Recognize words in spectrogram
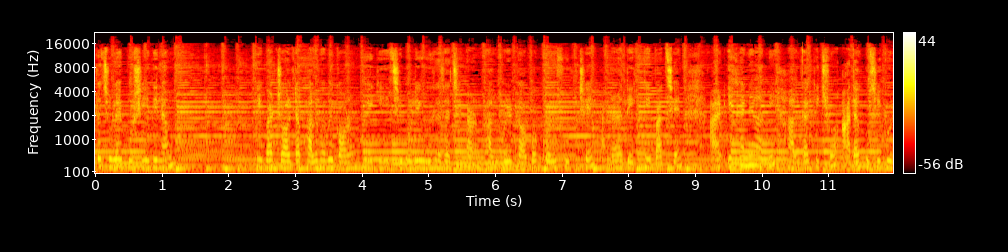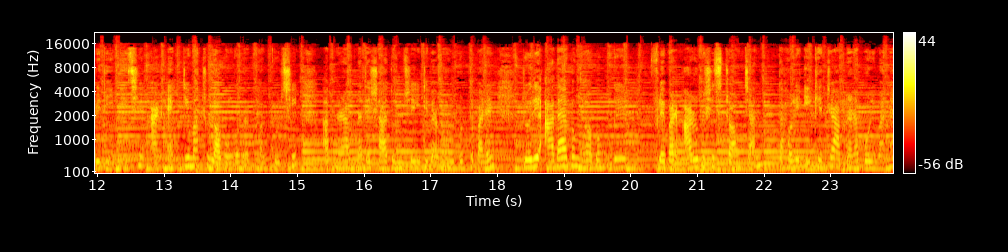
পাত্রটা চুলায় বসিয়ে দিলাম। এবার জলটা ভালোভাবে গরম হয়ে গিয়েছে বলেই বোঝা যাচ্ছে, কারণ ভালো করে টক করে ফুটছে, আপনারা দেখতেই পাচ্ছেন। আর এখানে আমি হালকা কিছু আদা কুচি করে দিয়ে নিয়েছি, আর একটি মাত্র লবঙ্গ ব্যবহার করছি। আপনারা আপনাদের স্বাদ অনুযায়ী এটি ব্যবহার করতে পারেন। যদি আদা এবং লবঙ্গের ফ্লেভার আরও বেশি স্ট্রং চান, তাহলে এই ক্ষেত্রে আপনারা পরিমাণে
